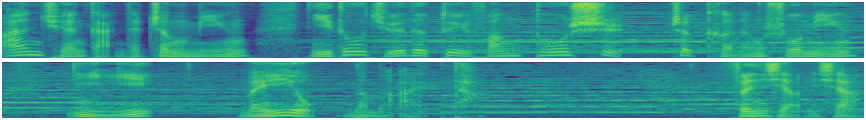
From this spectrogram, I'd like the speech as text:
安全感的证明，你都觉得对方多事，这可能说明你没有那么爱他。分享一下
